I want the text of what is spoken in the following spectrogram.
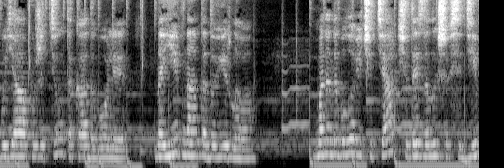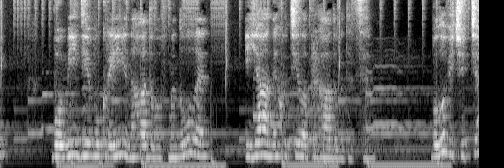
бо я по життю така доволі наївна та довірлива. В мене не було відчуття, що десь залишився дім, бо мій дім в Україні нагадував минуле, і я не хотіла пригадувати це. Було відчуття,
